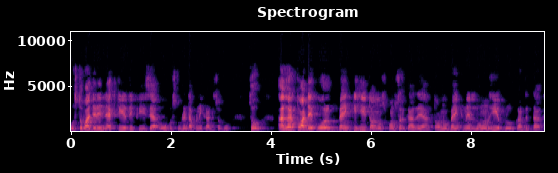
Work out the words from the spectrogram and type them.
ਉਸ ਤੋਂ ਬਾਅਦ ਜਿਹੜੀ ਨੈਕਸਟ ਈਅਰ ਦੀ ਫੀਸ ਹੈ ਉਹ ਸਟੂਡੈਂਟ ਆਪਣੀ ਕੱਢ ਸਕੂ। ਸੋ ਅਗਰ ਤੁਹਾਡੇ ਕੋਲ ਬੈਂਕ ਹੀ ਤੁਹਾਨੂੰ ਸਪਾਂਸਰ ਕਰ ਰਿਹਾ, ਤੁਹਾਨੂੰ ਬੈਂਕ ਨੇ ਲੋਨ ਹੀ ਅਪਰੂਵ ਕਰ ਦਿੱਤਾ,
